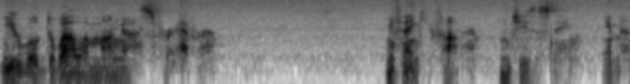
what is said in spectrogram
you will dwell among us forever. We thank you, Father. In Jesus' name, amen.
